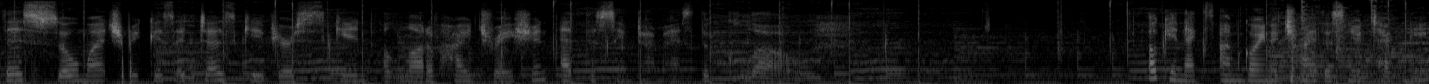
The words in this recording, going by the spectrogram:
this so much because it does give your skin a lot of hydration at the same time as the glow. Okay, next I'm going to try this new technique.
